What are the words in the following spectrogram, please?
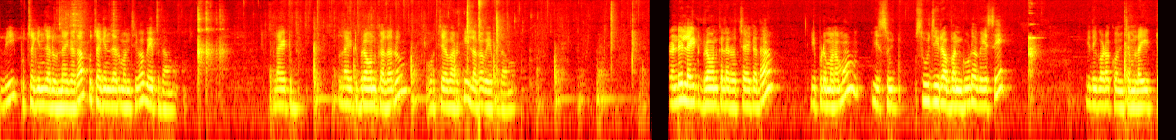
ఇవి పుచ్చగింజలు ఉన్నాయి కదా పుచ్చగింజలు మంచిగా వేపుదాము. లైట్ లైట్ బ్రౌన్ కలరు వచ్చే వరకు ఇలాగ వేపుదాము. రెండు లైట్ బ్రౌన్ కలర్ వచ్చాయి కదా. ఇప్పుడు మనము ఈ సూ సూజీ రవ్వను కూడా వేసి ఇది కూడా కొంచెం లైట్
